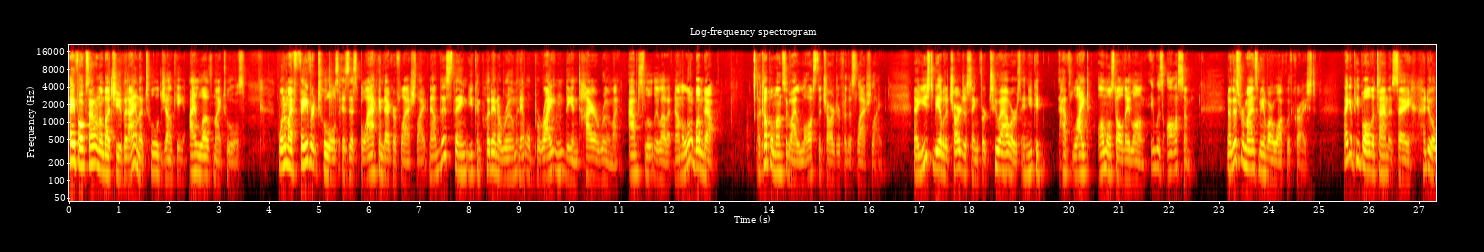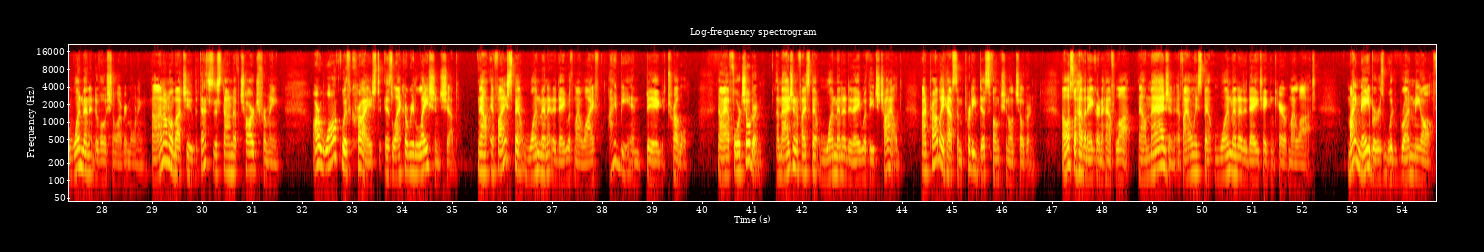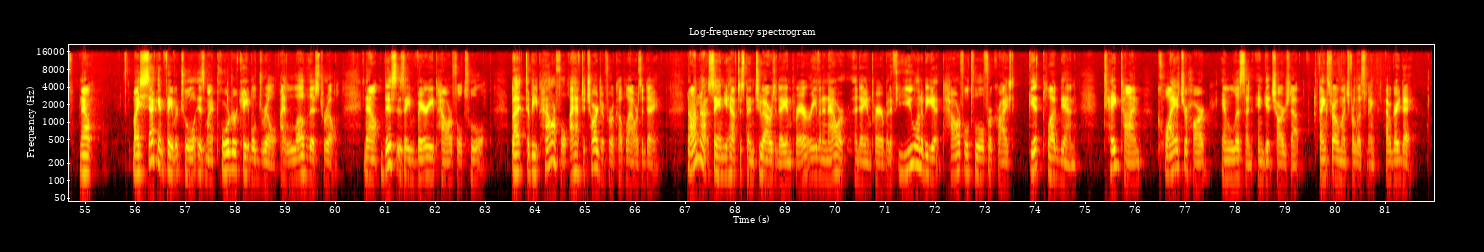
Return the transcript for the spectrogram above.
Hey folks, I don't know about you, but I am a tool junkie. I love my tools. One of my favorite tools is this Black & Decker flashlight. Now this thing you can put in a room and it will brighten the entire room. I absolutely love it. Now I'm a little bummed out. A couple months ago I lost the charger for this flashlight. Now you used to be able to charge this thing for two hours and you could have light almost all day long. It was awesome. Now this reminds me of our walk with Christ. I get people all the time that say, I do a one minute devotional every morning. Now, I don't know about you, but that's just not enough charge for me. Our walk with Christ is like a relationship. Now, if I spent one minute a day with my wife, I'd be in big trouble. Now, I have four children. Imagine if I spent one minute a day with each child. I'd probably have some pretty dysfunctional children. I also have an acre and a half lot. Now, imagine if I only spent one minute a day taking care of my lot. My neighbors would run me off. Now, my second favorite tool is my Porter-Cable drill. I love this drill. Now, this is a very powerful tool, but to be powerful, I have to charge it for a couple hours a day. Now, I'm not saying you have to spend two hours a day in prayer or even an hour a day in prayer, but if you want to be a powerful tool for Christ, get plugged in. Take time, quiet your heart, and listen and get charged up. Thanks so much for listening. Have a great day.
